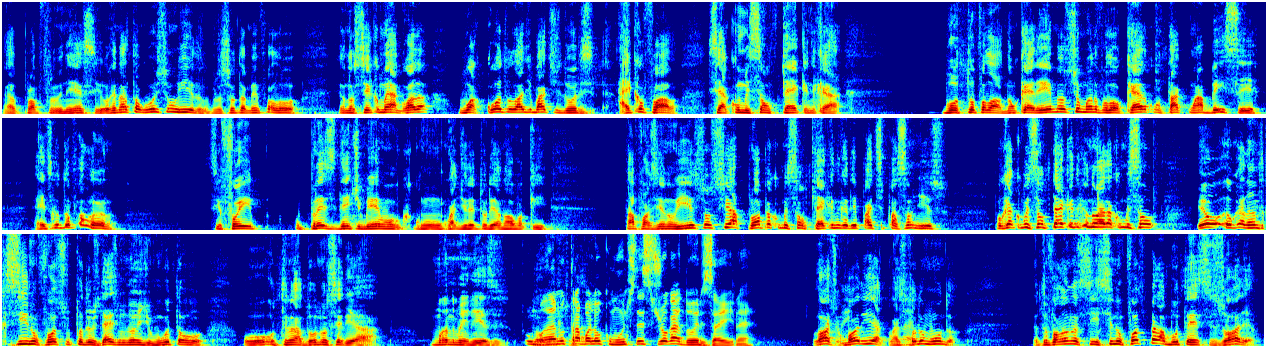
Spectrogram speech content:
né, o próprio Fluminense. O Renato Augusto é um o professor também falou. Eu não sei como é agora o acordo lá de batidores. Aí que eu falo, se a comissão técnica botou, falou, ó, não queremos, o Silmano falou, eu quero contar com A, B e C. É isso que eu tô falando. Se foi o presidente mesmo com, com a diretoria nova que tá fazendo isso, ou se a própria comissão técnica tem participação nisso. Porque a comissão técnica não era a comissão. Eu, eu garanto que se não fosse por os 10 milhões de multa, o, o, o treinador não seria o Mano Menezes. O Mano trabalhou com muitos desses jogadores aí, né? Lógico, a maioria, quase todo mundo. Eu tô falando assim, se não fosse pela multa rescisória,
